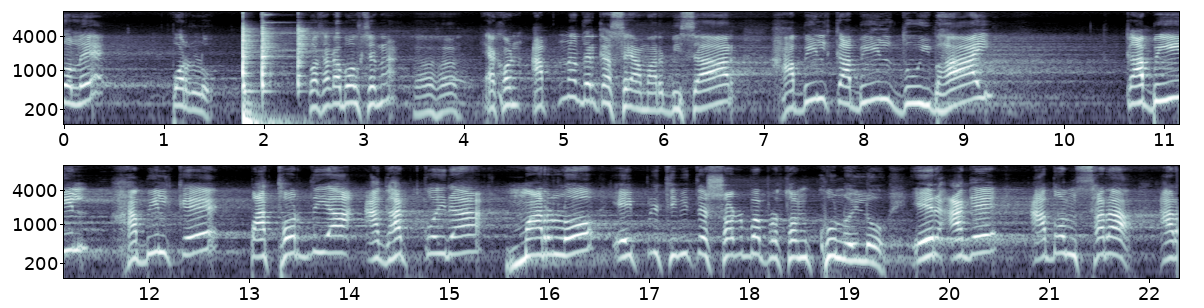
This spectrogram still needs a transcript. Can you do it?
তলে পড়ল। কথাটা বলছে না? হ্যাঁ হ্যাঁ। এখন আপনাদের কাছে আমার বিচার হাবিল কাবিল দুই ভাই কাবিল হাবিলকে পাথর দিয়া আঘাত কইরা মারলো এই পৃথিবীতে সর্বপ্রথম খুন হইল। এর আগে আদম সারা আর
